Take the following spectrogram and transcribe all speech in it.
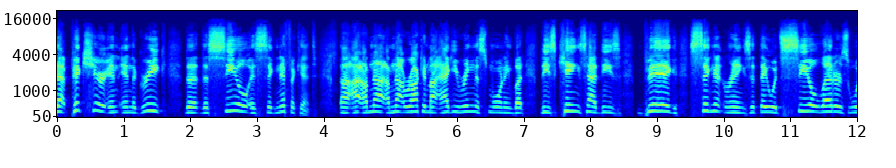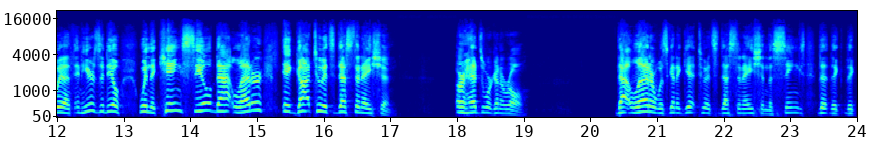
that picture in, in the Greek, the, the seal is significant. Uh, I, am not, I'm not rocking my Aggie ring this morning, but these kings had these big signet rings that they would seal letters with. And here's the deal when the king sealed that letter, it got to its destination, or heads were going to roll that letter was going to get to its destination. The, sings, the, the, the,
